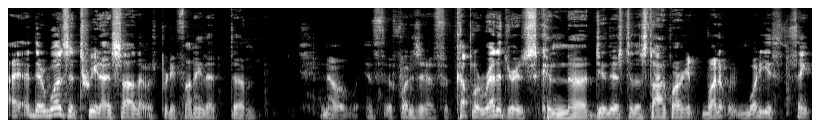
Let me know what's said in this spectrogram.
I, there was a tweet I saw that was pretty funny that um, you know, if, if, what is it? If a couple of redditors can uh, do this to the stock market, what what do you think?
